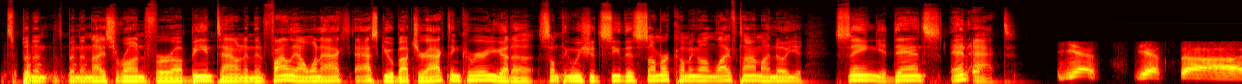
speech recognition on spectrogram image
It's been a, it's been a nice run for uh, Beantown. And then finally, I want to ask, ask you about your acting career. You got a something we should see this summer coming on Lifetime. I know you sing, you dance, and act. Yes, yes. Uh,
